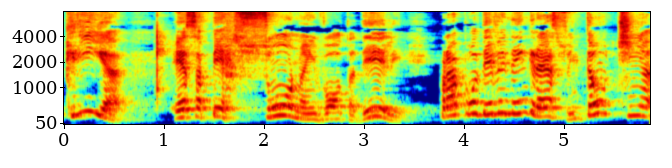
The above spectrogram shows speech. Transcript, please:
cria essa persona em volta dele para poder vender ingresso. Então tinha,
